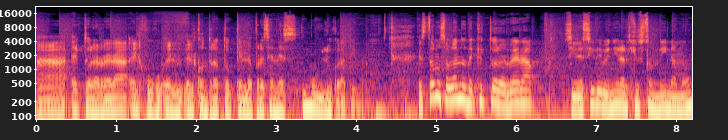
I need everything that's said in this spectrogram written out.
a Héctor Herrera el, contrato que le ofrecen es muy lucrativo. Estamos hablando de que Héctor Herrera, si decide venir al Houston Dynamo,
